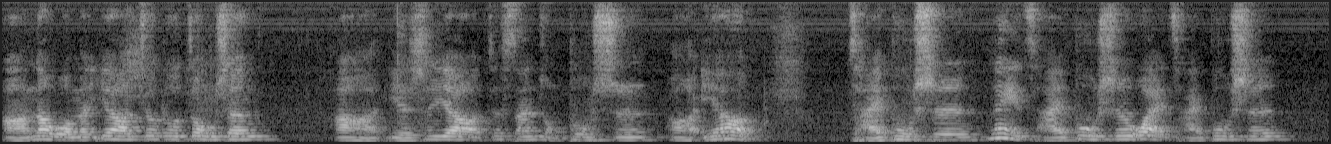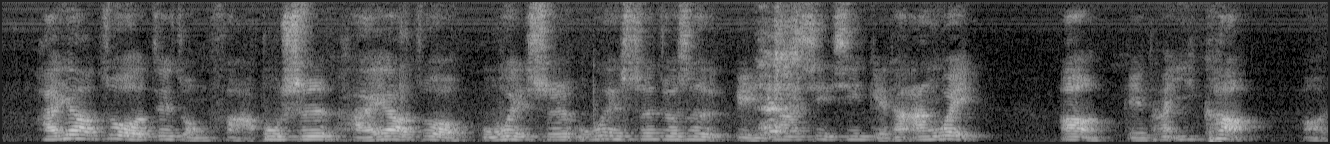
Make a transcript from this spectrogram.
啊，那我们要救度众生，啊，也是要这三种布施啊，也要。财布施，内财布施，外财布施，还要做这种法布施，还要做无畏施。无畏施就是给他信心，给他安慰，啊，给他依靠，啊，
